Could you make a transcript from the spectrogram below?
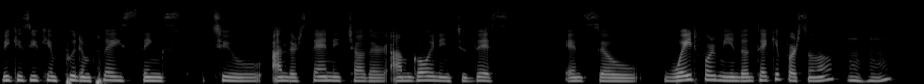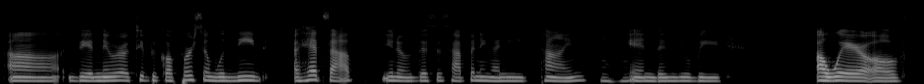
because you can put in place things to understand each other. I'm going into this, and so wait for me and don't take it personal. Mhm. Uh, the neurotypical person would need a heads up. You know, this is happening. I need time, Mhm. and then you'll be aware of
